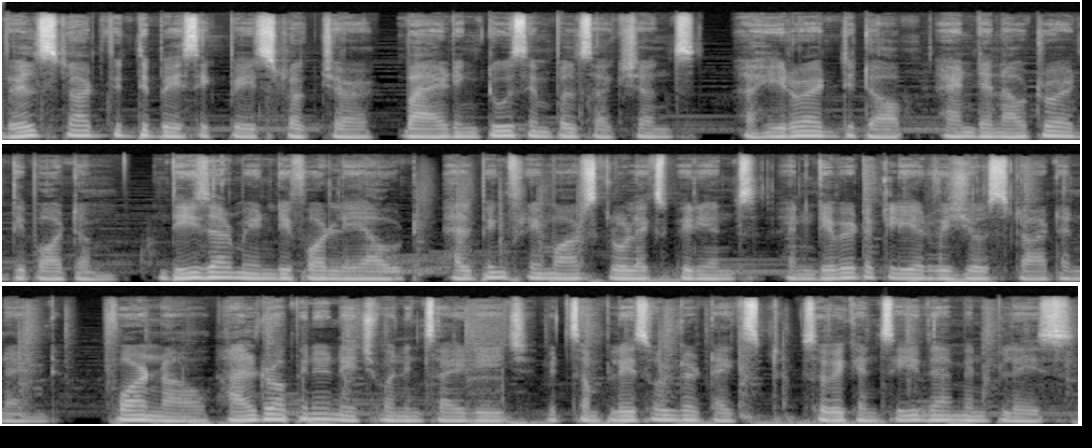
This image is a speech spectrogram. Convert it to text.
We'll start with the basic page structure by adding two simple sections, a hero at the top and an outro at the bottom. These are mainly for layout, helping frame our scroll experience and give it a clear visual start and end. For now, I'll drop in an h1 inside each with some placeholder text so we can see them in place.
